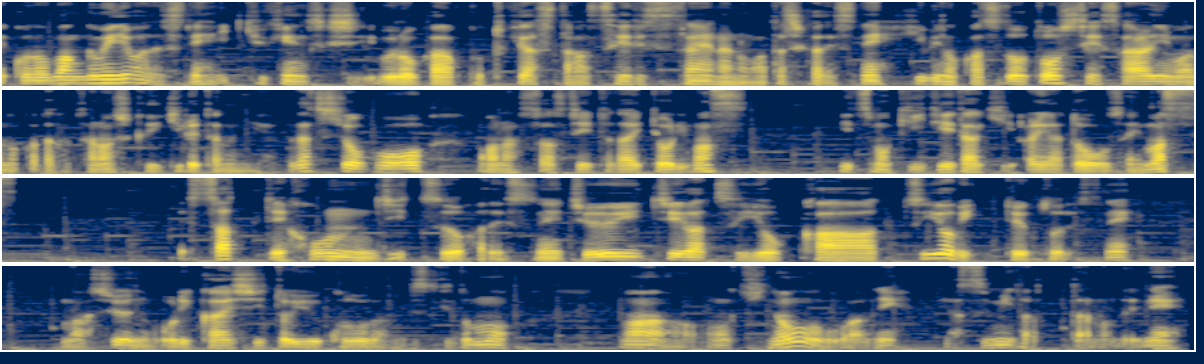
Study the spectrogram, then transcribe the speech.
えこの番組ではですね、一級建築士、ブロガー、ポッドキャスター、セールスデザイナーの私がですね、日々の活動を通してサラリーマンの方が楽しく生きるために役立つ情報をお話しさせていただいております。いつも聞いていただきありがとうございます。さて、本日はですね、11月4日、水曜日ということですね。まあ、週の折り返しということなんですけども、まあ、昨日はね、休みだったのでね、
